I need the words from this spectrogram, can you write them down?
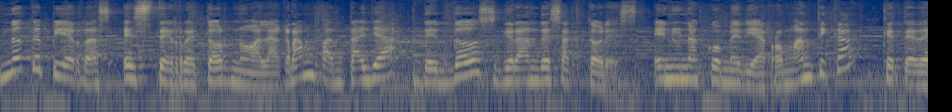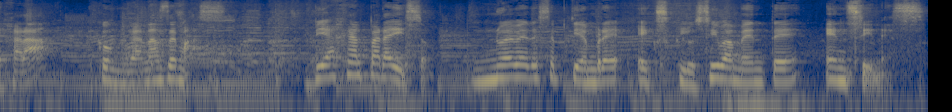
No te pierdas este retorno a la gran pantalla de dos grandes actores en una comedia romántica que te dejará con ganas de más. Viaje al Paraíso, 9 de septiembre exclusivamente en cines.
